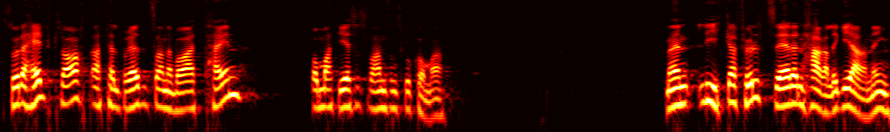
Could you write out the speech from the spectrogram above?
Så det er helt klart at helbredelsene var et tegn om at Jesus var han som skulle komme. Men like fullt så er det en herlig gjerning.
